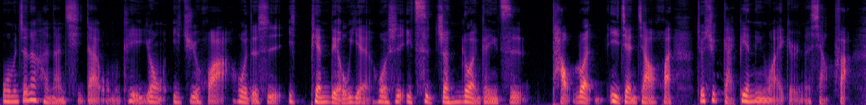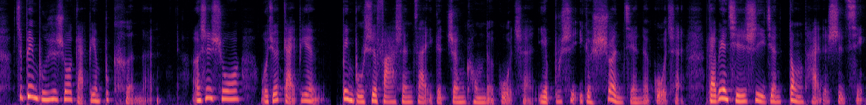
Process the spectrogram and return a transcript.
我们真的很难期待我们可以用一句话，或者是一篇留言，或者是一次争论跟一次。讨论、意见交换，就去改变另外一个人的想法。这并不是说改变不可能，而是说，我觉得改变并不是发生在一个真空的过程，也不是一个瞬间的过程。改变其实是一件动态的事情，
